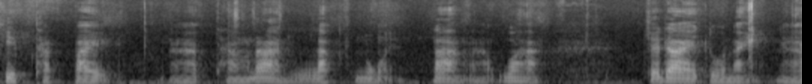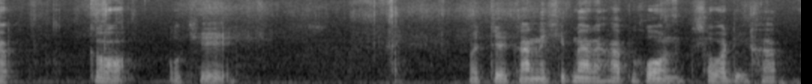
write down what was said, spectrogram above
คลิปถัดไปนะครับ ทางด้านหลักหน่วยล่างนะครับว่าจะได้ตัวไหนนะครับ ก็โอเค มาเจอกันในคลิปหน้านะครับทุกคน สวัสดีครับ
